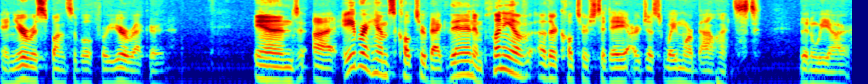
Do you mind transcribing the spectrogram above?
and you're responsible for your record. And uh, Abraham's culture back then and plenty of other cultures today are just way more balanced than we are.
